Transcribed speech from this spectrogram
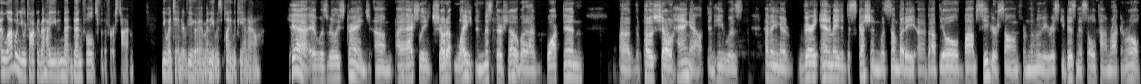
I love when you were talking about how you met Ben Folds for the first time you went to interview him and he was playing the piano. Yeah, it was really strange. Um, I actually showed up late and missed their show, but I walked in uh, the post show hangout and he was having a very animated discussion with somebody about the old Bob Seger song from the movie Risky Business, Old Time Rock and Roll.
